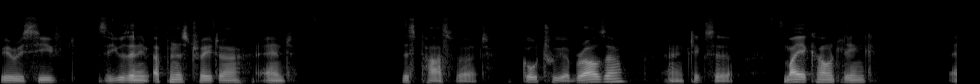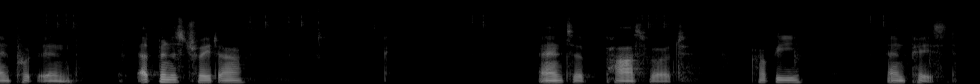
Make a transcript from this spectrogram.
we received the username administrator and this password. Go to your browser and click the My Account link and put in administrator and the password. Copy and paste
